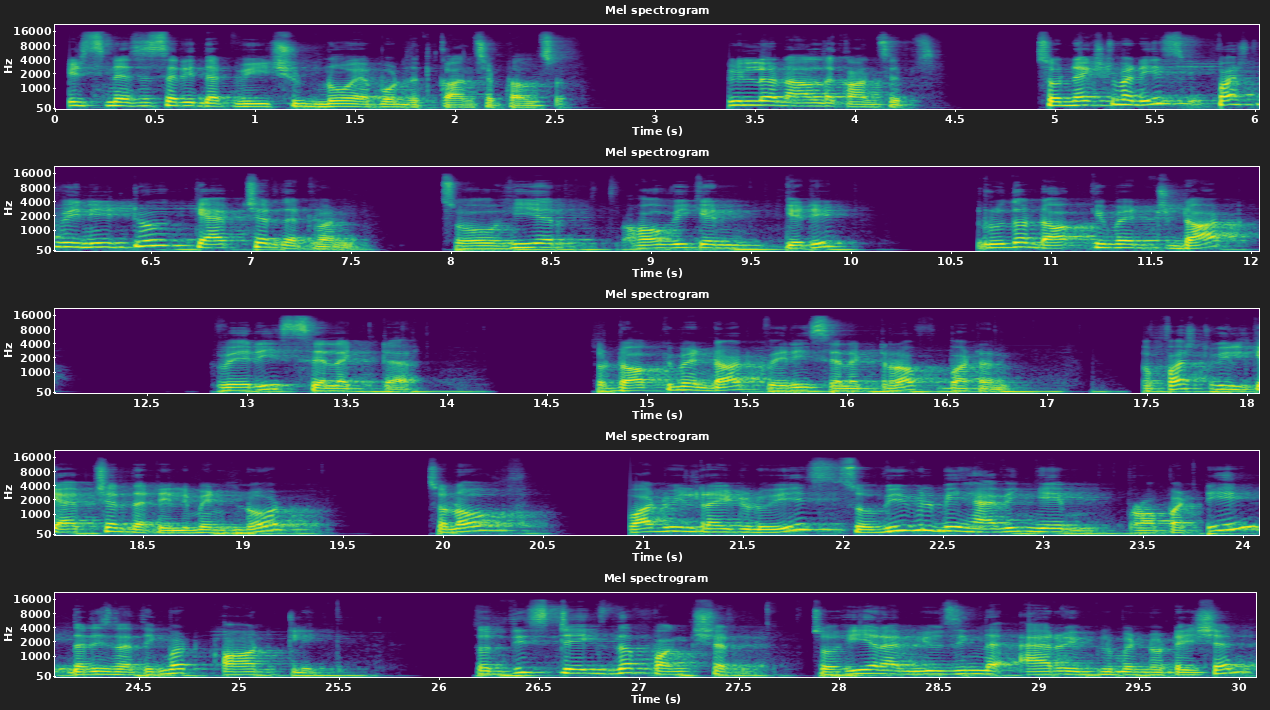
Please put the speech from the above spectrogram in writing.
it's necessary that we should know about that concept also. We'll learn all the concepts so next one is first we need to capture that one. So here how we can get it? Through the document dot query selector. So document dot query selector of button. So first we'll capture that element node. So now what we'll try to do is so we will be having a property that is nothing but on click. So this takes the function. So here i'm using the arrow implement notation.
